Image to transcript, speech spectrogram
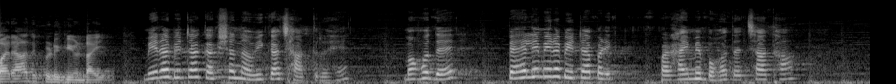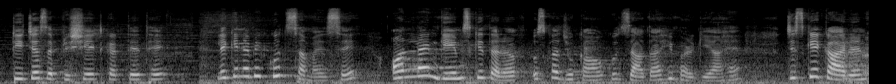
പരാതിപ്പെടുകയുണ്ടായി मेरा बेटा कक्षा नवी का छात्र है। महोदय पहले मेरा बेटा पढ़ाई में बहुत अच्छा था। टीचर्स अप्रिशिएट करते थे। लेकिन अभी कुछ समय से ऑनलाइन गेम्स की तरफ़ उसका झुकाव कुछ ज़्यादा ही बढ़ गया है जिसके कारण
